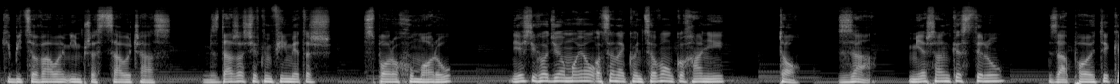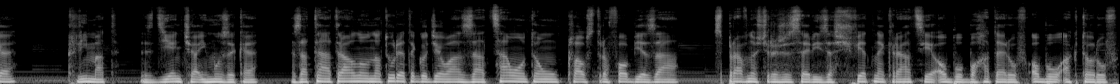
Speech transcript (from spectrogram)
Kibicowałem im przez cały czas. Zdarza się w tym filmie też sporo humoru. Jeśli chodzi o moją ocenę końcową, kochani, to za mieszankę stylu, za poetykę, klimat, zdjęcia i muzykę za teatralną naturę tego dzieła, za całą tą klaustrofobię, za sprawność reżyserii, za świetne kreacje obu bohaterów, obu aktorów.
